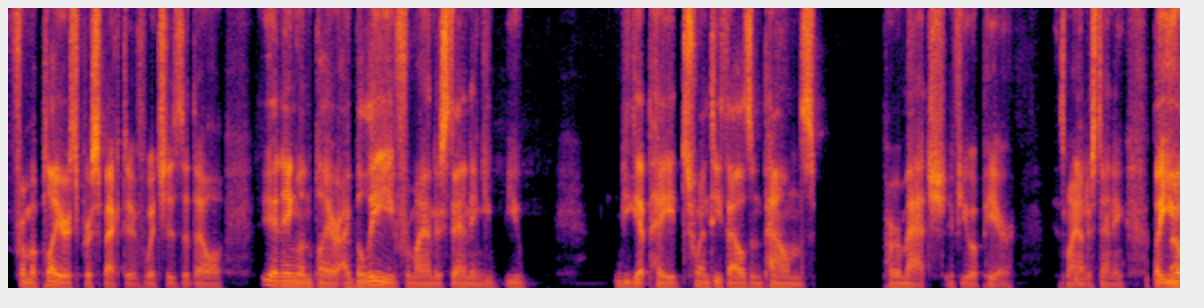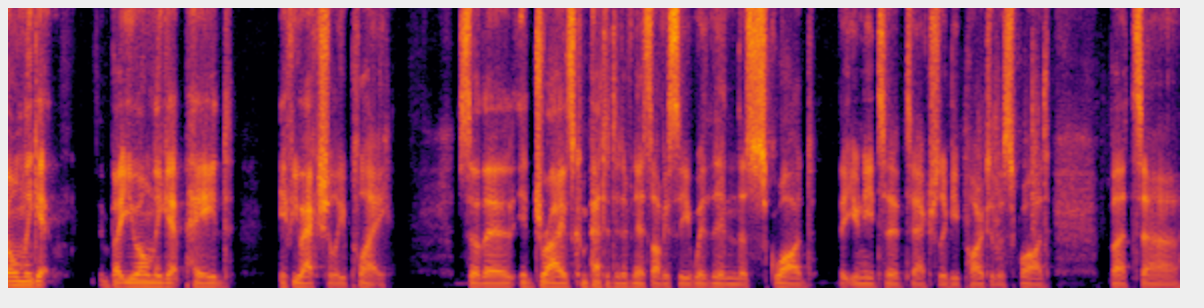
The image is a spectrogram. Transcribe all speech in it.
From a player's perspective, which is that they'll an England player, I believe, from my understanding, you you you get paid twenty thousand pounds per match if you appear, is my yeah. understanding. But you only get but you only get paid if you actually play. So the it drives competitiveness obviously within the squad that you need to to actually be part of the squad. But uh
